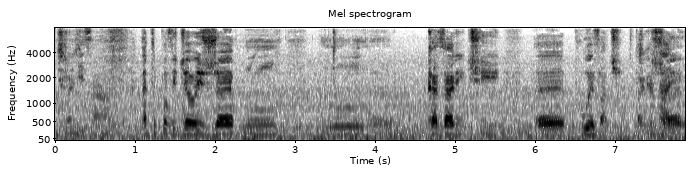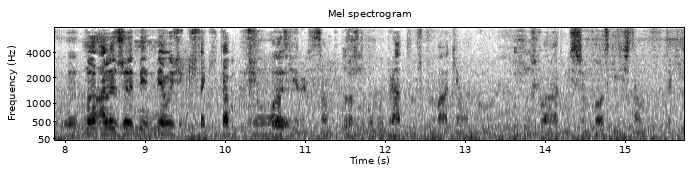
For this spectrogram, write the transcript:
niż rodzice. No. A ty powiedziałeś, że mm, mm, kazali ci e, pływać. Także, e, no ale że mia- miałeś jakiś taki tam. Było łatwiej rodzicom po prostu, bo mój brat był już pływakiem, on był już chyba nawet mistrzem Polski, gdzieś tam w takich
